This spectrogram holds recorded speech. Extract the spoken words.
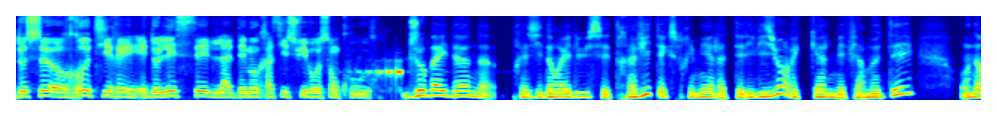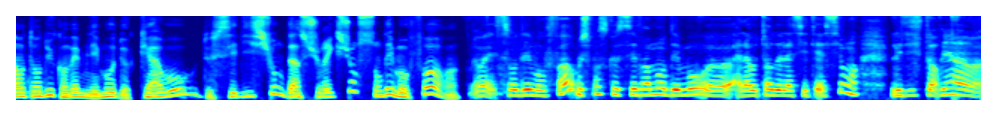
de se retirer et de laisser la démocratie suivre son cours. Joe Biden, président élu, s'est très vite exprimé à la télévision avec calme et fermeté on a entendu quand même les mots de chaos, de sédition, d'insurrection. Ce sont des mots forts. Ouais, ce sont des mots forts, mais je pense que c'est vraiment des mots euh, à la hauteur de la citation. Hein. Les historiens euh,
